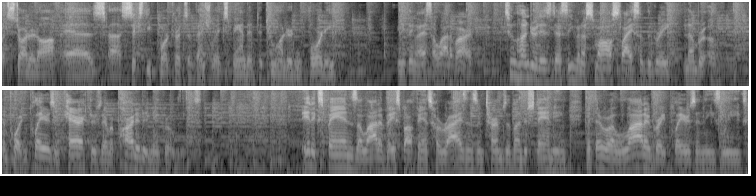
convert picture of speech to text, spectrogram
What started off as uh, 60 portraits eventually expanded to 240. You think that's a lot of art. 200 is just even a small slice of the great number of important players and characters that were part of the Negro Leagues. It expands a lot of baseball fans' horizons in terms of understanding that there were a lot of great players in these leagues,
